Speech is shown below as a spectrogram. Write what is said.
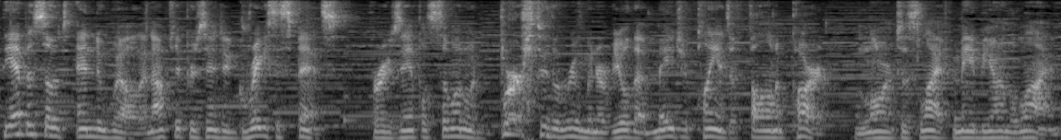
The episodes ended well and often presented great suspense. For example, someone would burst through the room and reveal that major plans have fallen apart, and Lawrence's life may be on the line.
